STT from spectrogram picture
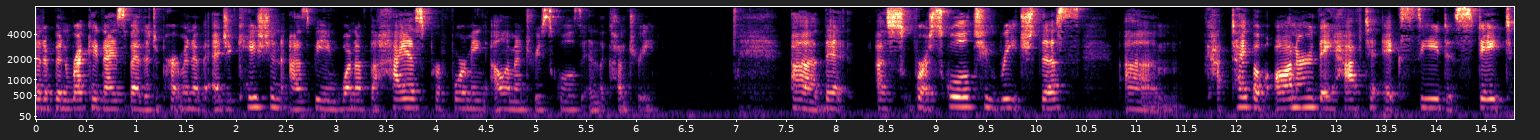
that have been recognized by the Department of Education as being one of the highest performing elementary schools in the country. Uh, that for a school to reach this um, type of honor, they have to exceed state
